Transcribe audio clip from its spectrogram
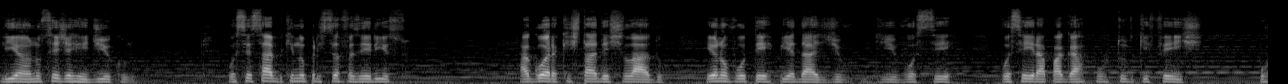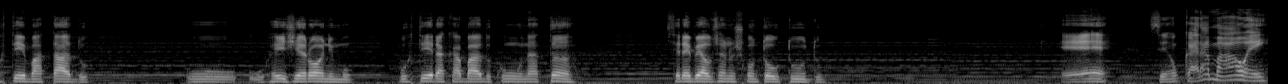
Lian, não seja ridículo. Você sabe que não precisa fazer isso. Agora que está deste lado, eu não vou ter piedade de, de você. Você irá pagar por tudo que fez, por ter matado o, o rei Jerônimo, por ter acabado com o Natan. Cerebelo já nos contou tudo. É, você é um cara mau, hein?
